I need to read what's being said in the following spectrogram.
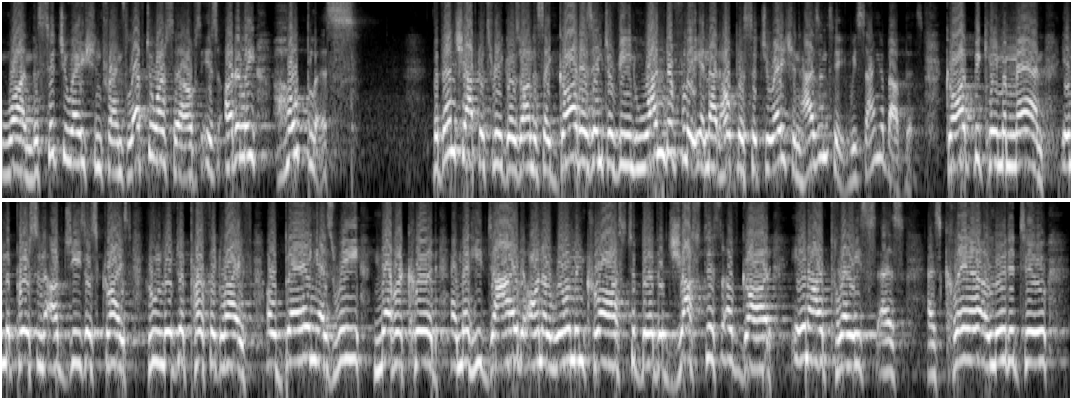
one. The situation, friends, left to ourselves is utterly hopeless. But then chapter 3 goes on to say God has intervened wonderfully in that hopeless situation, hasn't he? We sang about this. God became a man in the person of Jesus Christ who lived a perfect life, obeying as we never could. And then he died on a Roman cross to bear the justice of God in our place, as, as Claire alluded to.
